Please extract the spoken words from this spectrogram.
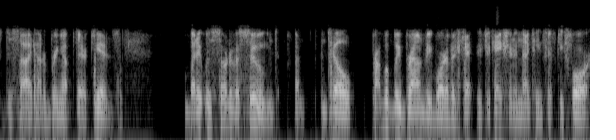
to decide how to bring up their kids. But it was sort of assumed uh, until probably Brown v. Board of Edu- Education in 1954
